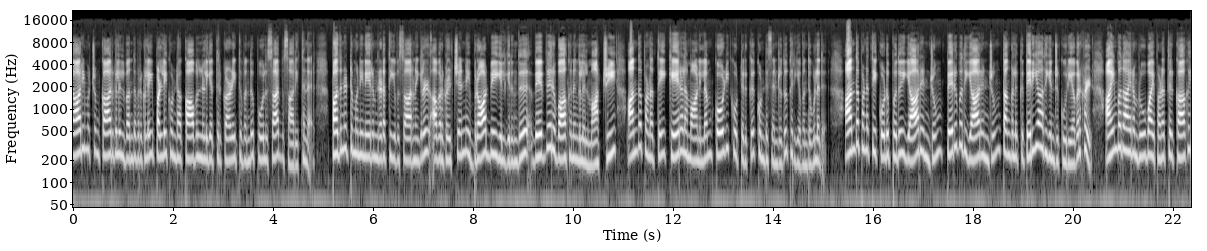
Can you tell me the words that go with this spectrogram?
லாரி மற்றும் கார்களில் வந்தவர்களை பள்ளிக்கொண்டா காவல் நிலையத்திற்கு அழைத்து வந்து போலீசார் விசாரித்தனர். பதினெட்டு மணி நேரம் நடத்திய விசாரணையில் அவர்கள் சென்னை பிராட்வேயில் இருந்து வெவ்வேறு வாகனங்களில் மாற்றி அந்த பணத்தை கேரள மாநிலம் கோழிக்கோட்டிற்கு கொண்டு சென்றது தெரியவந்துள்ளது. அந்த பணத்தை கொடுப்பது யார் என்றும் பெறுவது யார் என்றும் தங்களுக்கு தெரியாது என்று கூறிய அவர்கள் ஐம்பதாயிரம் ரூபாய் பணத்திற்காக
